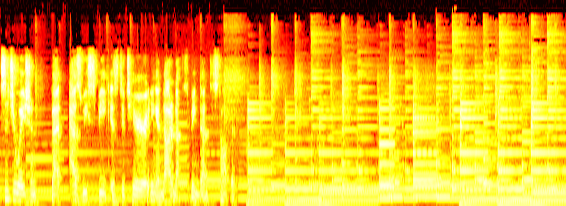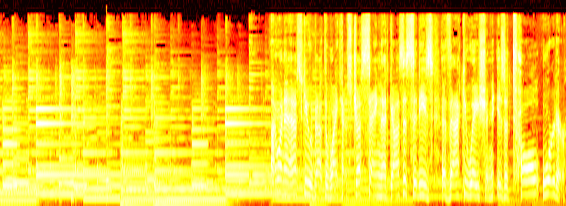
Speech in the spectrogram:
situation that, as we speak, is deteriorating and not enough is being done to stop it. Ask you about the White House just saying that Gaza City's evacuation is a tall order.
